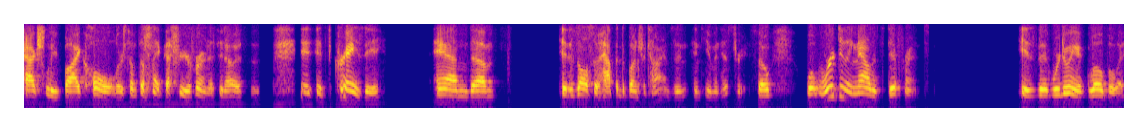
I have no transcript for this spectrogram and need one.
actually buy coal or something like that for your furnace. You know, it's it, it's crazy, and um, it has also happened a bunch of times in, in human history. So what we're doing now that's different is that we're doing it globally.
